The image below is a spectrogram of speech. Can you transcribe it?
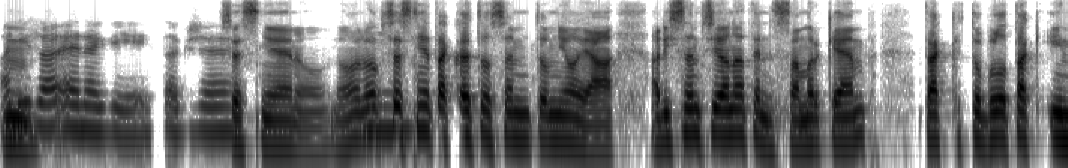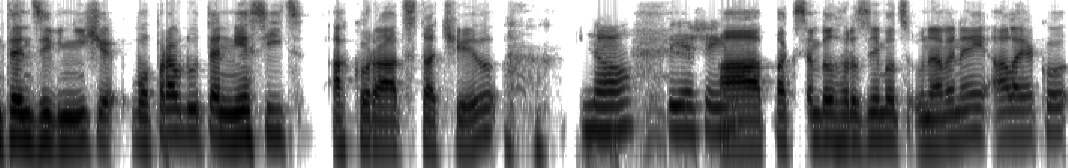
ani hmm. za energii, takže... Přesně, no. No, no hmm. přesně takhle to jsem to měl já. A když jsem přijel na ten summer camp, tak to bylo tak intenzivní, že opravdu ten měsíc akorát stačil. No, věřím. A pak jsem byl hrozně moc unavený, ale jako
